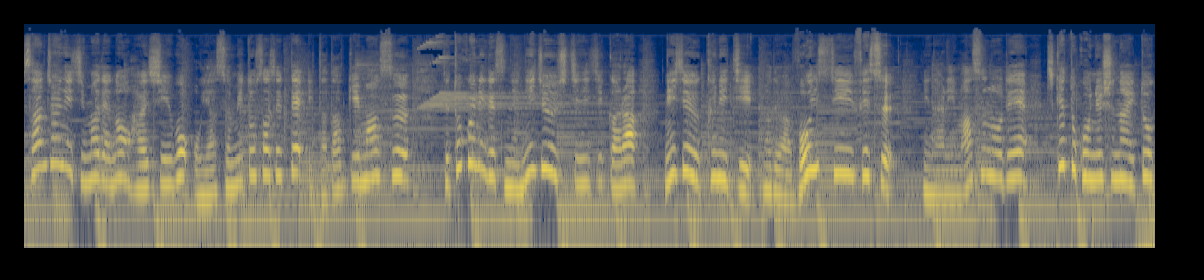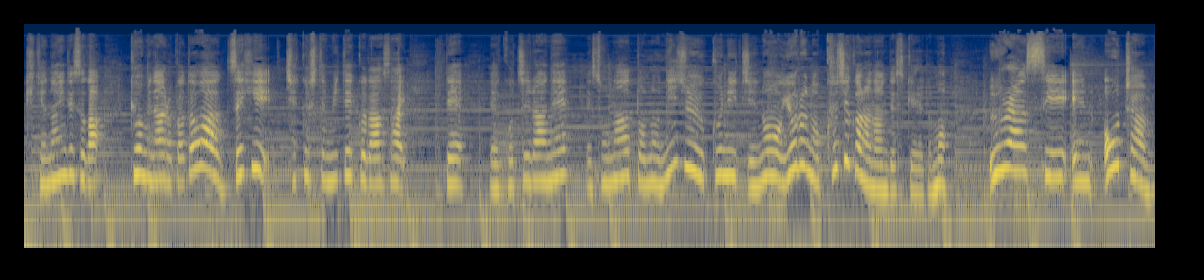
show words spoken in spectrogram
30日までの配信をお休みとさせていただきます。で特にですね、27日から29日までは Voicy フェスになりますので、チケット購入しないと聞けないんですが、興味のある方はぜひチェックしてみてください。でこちらねその後の29日の夜の9時からなんですけれどもウラシー in Autumn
